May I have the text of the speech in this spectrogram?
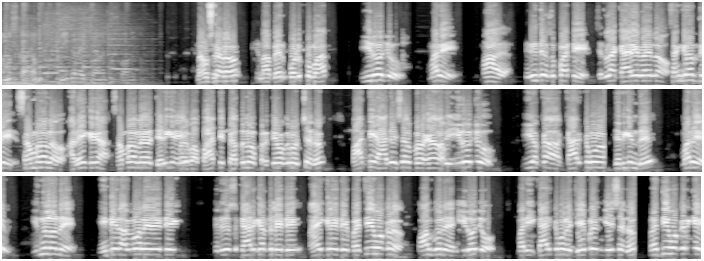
నమస్కారం. స్వాగతం. నమస్కారం. నా పేరు పొడి కుమార్. ఈ రోజు మరి మా తెలుగుదేశం పార్టీ జిల్లా కార్యాలయంలో సంక్రాంతి సంబరాలు అనేక సంబరాలు జరిగాయి. మా పార్టీ పెద్దలు ప్రతి ఒక్కరు వచ్చారు. పార్టీ ఆదేశాల ప్రకారం ఈ రోజు ఈ యొక్క కార్యక్రమం జరిగింది. మరి ఇందులోనే ఎన్టీఆర్ అభిమానులు ఏంటి తెలుగుదేశం కార్యకర్తలు ఏంటి నాయకులు ఏంటి ప్రతి ఒక్కరు పాల్గొని ఈ రోజు మరి ఈ కార్యక్రమాన్ని జయప్రదం చేశారు. ప్రతి ఒక్కరికి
